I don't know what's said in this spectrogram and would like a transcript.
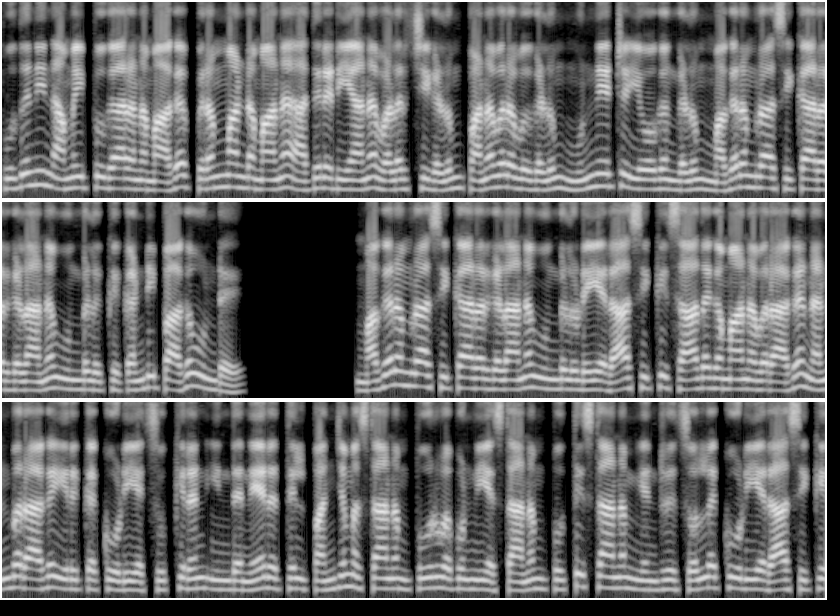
புதனின் அமைப்பு காரணமாக பிரம்மாண்டமான அதிரடியான வளர்ச்சிகளும் பணவரவுகளும் முன்னேற்ற யோகங்களும் மகரம் ராசிக்காரர்களான உங்களுக்கு கண்டிப்பாக உண்டு. மகரம் ராசிக்காரர்களான உங்களுடைய ராசிக்கு சாதகமானவராக நண்பராக இருக்கக்கூடிய சுக்கிரன் இந்த நேரத்தில் பஞ்சமஸ்தானம் பூர்வ புண்ணியஸ்தானம் புத்திஸ்தானம் என்று சொல்லக்கூடிய ராசிக்கு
